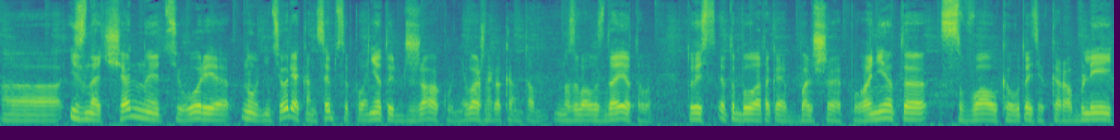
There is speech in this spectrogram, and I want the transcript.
э, изначальная теория, ну не теория, а концепция планеты Джаку, неважно как она там называлась до этого. То есть это была такая большая планета, свалка вот этих кораблей.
